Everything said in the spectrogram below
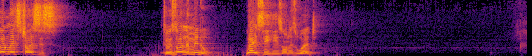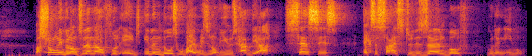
God makes choices. So he's not in the middle. Where is he? He's on his word. But strong men belong to them now of full age, even those who by reason of use have their senses exercised to discern both good and evil.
